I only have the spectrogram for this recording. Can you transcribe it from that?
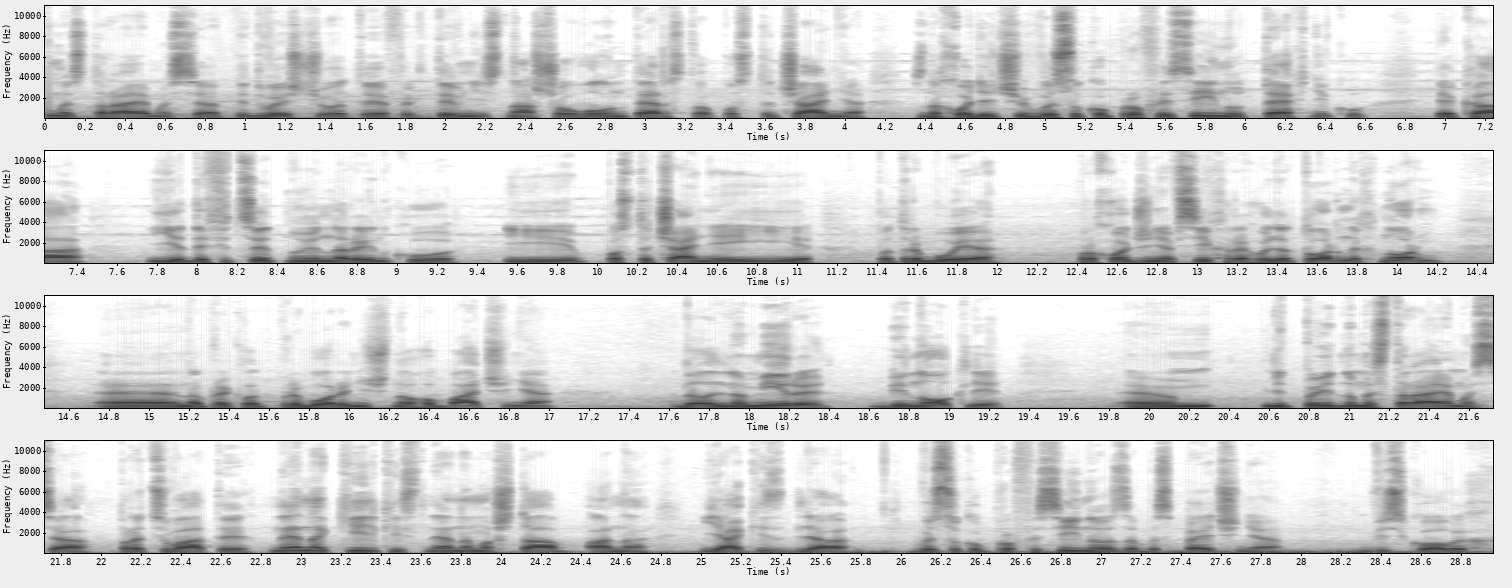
Ми стараємося підвищувати ефективність нашого волонтерства, постачання, знаходячи високопрофесійну техніку, яка є дефіцитною на ринку, і постачання її потребує проходження всіх регуляторних норм, Е, наприклад, прибори нічного бачення, дальноміри, біноклі. Ем, Відповідно, ми стараємося працювати не на кількість, не на масштаб, а на якість для високопрофесійного забезпечення військових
